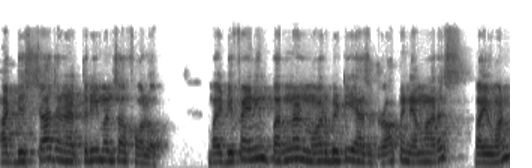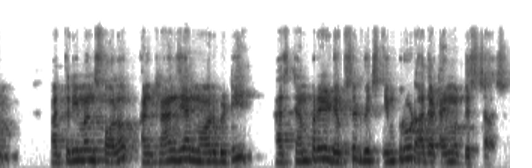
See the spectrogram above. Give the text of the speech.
at discharge, and at three months of follow-up by defining permanent morbidity as a drop in MRS by one at three months follow-up and transient morbidity as temporary deficit which improved at the time of discharge.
